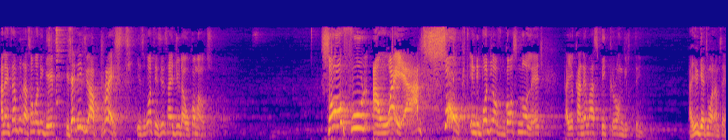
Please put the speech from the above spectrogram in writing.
an example that somebody gave. He said, if you are pressed, it's what is inside you that will come out. So full and wired, soaked in the body of God's knowledge that you can never speak wrong thing. Are you getting what I'm saying?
